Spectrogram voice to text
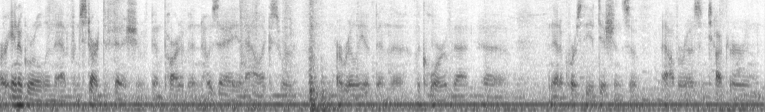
are integral in that from start to finish. Have been part of it, and Jose and Alex were, are really have been the, the core of that. Uh, and then, of course, the additions of Alvarez and Tucker and,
